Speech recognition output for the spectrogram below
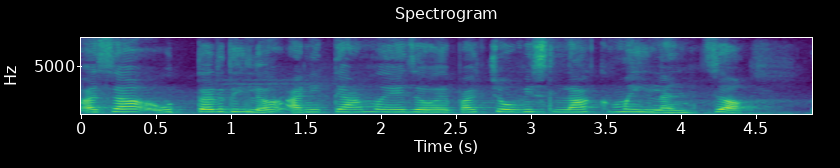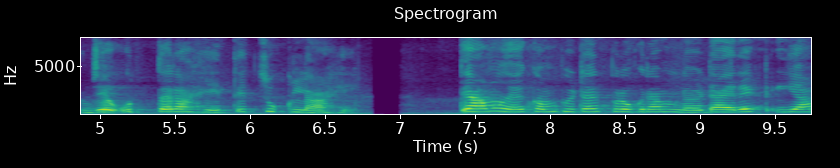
असं उत्तर दिलं आणि त्यामुळे जवळपास चोवीस लाख महिलांचं जे उत्तर आहे ते चुकलं आहे. त्यामुळे कम्प्युटर प्रोग्रामनं डायरेक्ट या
